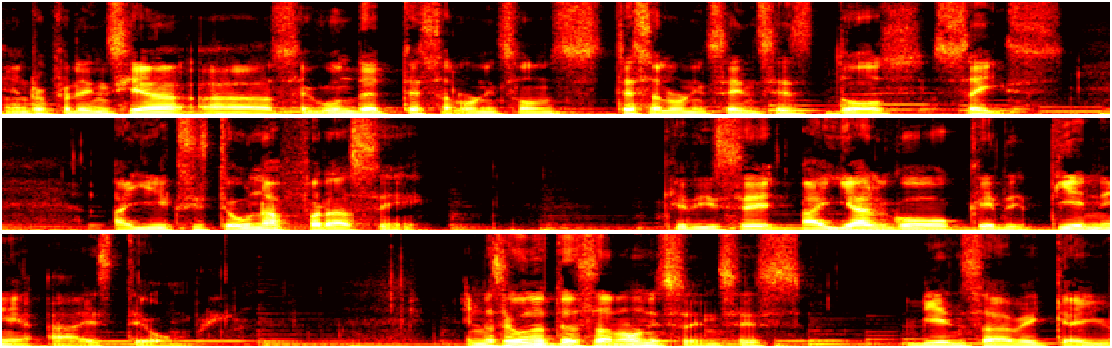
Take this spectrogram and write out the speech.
en referencia a 2 Tesalonicenses, Tesalonicenses 2.6. Allí existe una frase que dice, hay algo que detiene a este hombre. En la segunda Tesalonicenses, bien sabe que hay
